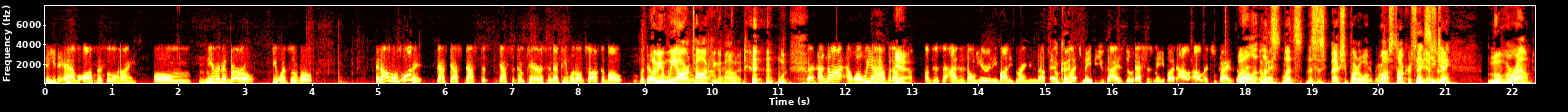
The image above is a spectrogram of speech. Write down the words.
he didn't have an offensive line. Um, neither did Burrow. He went to the Super Bowl and almost won it. That's that's that's the that's the comparison that people don't talk about. But they'll I mean, we are talking about it. I know. I, well, we are, but I'm, Yeah. I'm just saying. I just don't hear anybody bringing it up as Okay. much. Maybe you guys do. That's just me, but I'll, I'll let you guys. Go well, ahead. let's let's. This is actually part of what Ross Tucker said Thanks, yesterday. CJ. Move him around.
